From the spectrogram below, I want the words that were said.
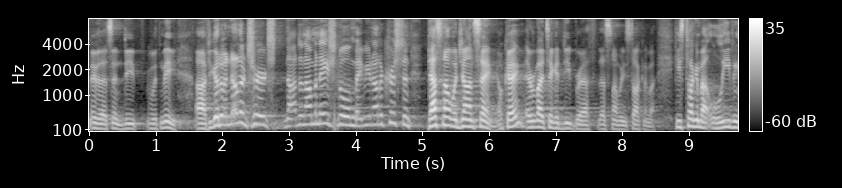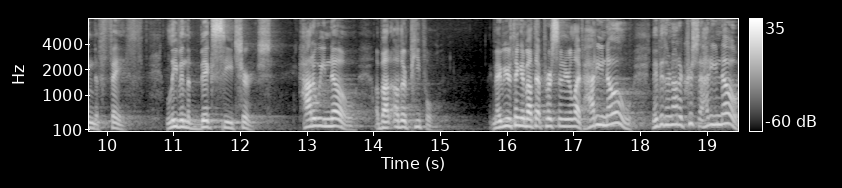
maybe that's in deep with me. Uh, if you go to another church, not denominational, maybe you're not a Christian. That's not what John's saying, okay? Everybody take a deep breath. That's not what he's talking about. He's talking about leaving the faith, leaving the big C church. How do we know about other people? Maybe you're thinking about that person in your life. How do you know? Maybe they're not a Christian. How do you know?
